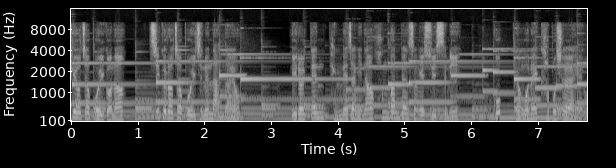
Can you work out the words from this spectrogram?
휘어져 보이거나 찌그러져 보이지는 않나요? 이럴 땐 백내장이나 황반변성일 수 있으니 꼭 병원에 가보셔야 해요.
